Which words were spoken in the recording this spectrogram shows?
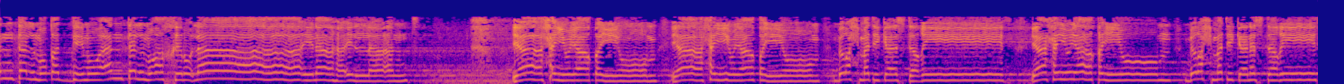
أنت المقدم وأنت المؤخر لا إله إلا أنت يا حي يا قيوم يا حي يا قيوم برحمتك استغيث. يا حي يا قيوم برحمتك نستغيث.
